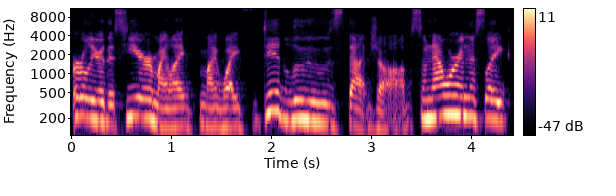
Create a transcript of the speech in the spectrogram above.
earlier this year my life my wife did lose that job. So now we're in this like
